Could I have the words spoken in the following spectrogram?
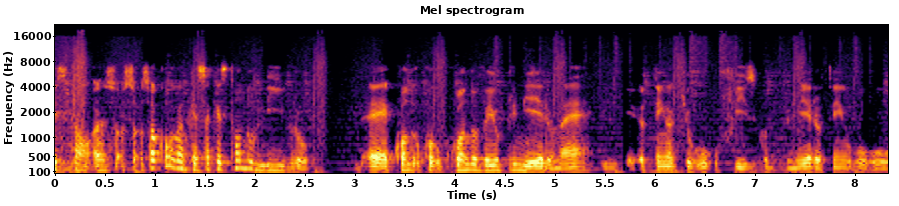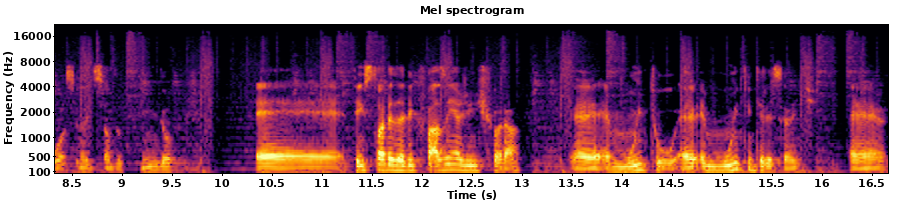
Questão, só, só, só colocando aqui, essa questão do livro, é, quando, quando veio o primeiro, né? Eu tenho aqui o, o físico do primeiro, eu tenho o, o, a edição do Kindle. É, tem histórias ali que fazem a gente chorar. É, é muito, é, é, muito interessante. É,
